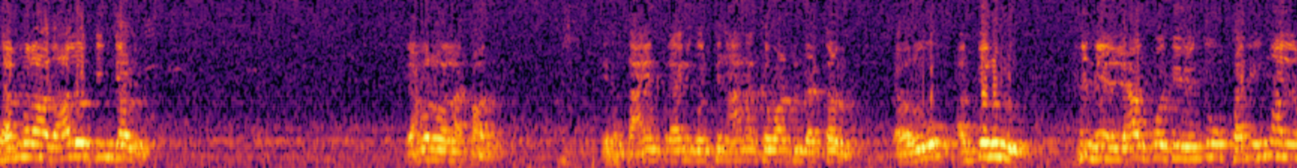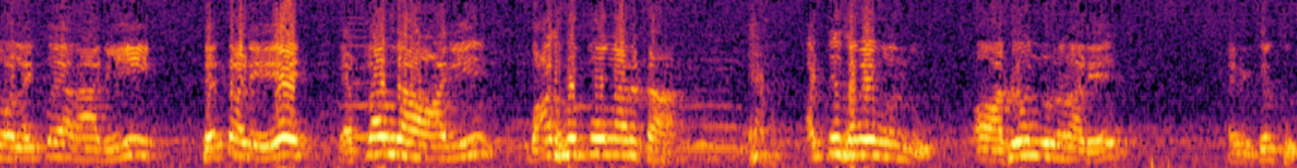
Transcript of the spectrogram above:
ధర్మరాజు ఆలోచించాడు. ఎవరి వల్ల కాదు? ఇక సాయంత్రానికి వచ్చి నానక్క వాటిని పెడతాడు. ఎవరు? అర్జునుడు. నేను లేకపోతే ఎందుకు? పనికి మాలిన వాళ్ళు అయిపోయారా అని పెడతాడే ఎట్లాగురా అని బాధపడుతూ ఉన్నారట. అట్టి సమయం నందు ఆ అభిమన్యుడు నాడే ఆయనకు తెలుసు.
